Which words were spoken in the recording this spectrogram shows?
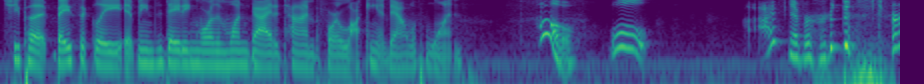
she put basically it means dating more than one guy at a time before locking it down with one. Oh, well, I've never heard this term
